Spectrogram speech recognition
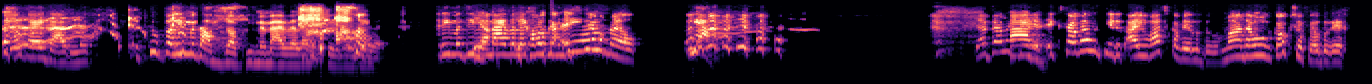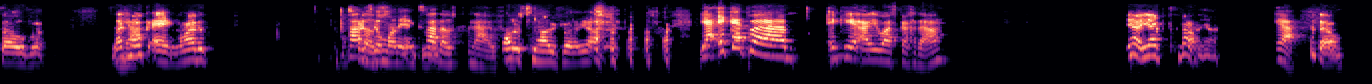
Oké, duidelijk. Ik zoek wel iemand anders op die met mij wil experimenteren. Er iemand die ja, met mij wil elkaar, ik experimenteren? wil wel. Ja, Ja, wel een Maar- keer, ik zou wel een keer het ayahuasca willen doen, maar daar hoor ik ook zoveel berichten over. Lijkt me ook eng, maar dat, dat schijnt paddo's, helemaal niet eng te zijn. paddo's knuiven. Paddo's snuiven, ja. Ja, ik heb eh, een keer ayahuasca gedaan. Ja, jij hebt het gedaan, ja. Ja, Vertel.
